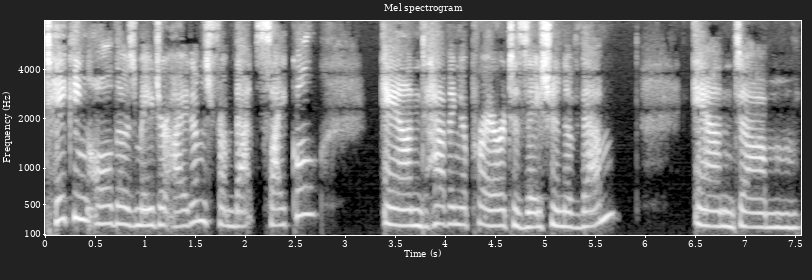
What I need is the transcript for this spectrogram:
taking all those major items from that cycle and having a prioritization of them and um,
